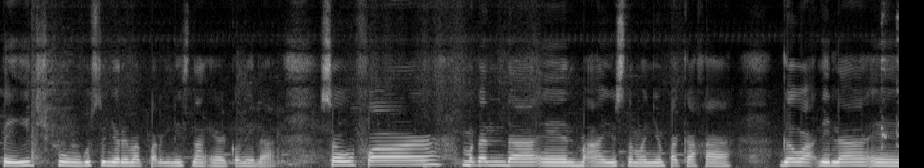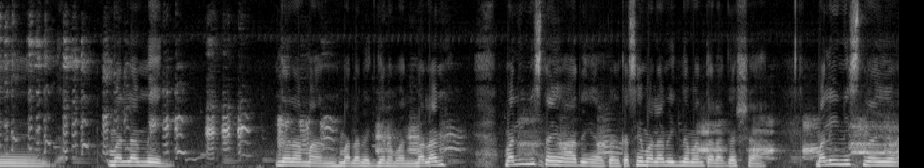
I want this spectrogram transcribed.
page kung gusto nyo rin magpalinis ng aircon nila. So far, maganda and maayos naman yung pagkakagawa nila and malamig na naman, malamig na naman. Malam malinis na yung ating aircon kasi malamig naman talaga siya. Malinis na yung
